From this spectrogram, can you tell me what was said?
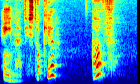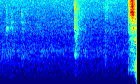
En je maakt je stokje af zo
